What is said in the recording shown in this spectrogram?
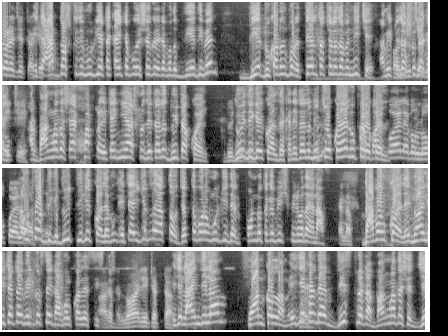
করে যেটা এটা আট দশ কেজি মুরগি একটা কাইটা করে এটার মধ্যে দিয়ে দিবেন দিয়ে ঢুকানোর পরে তেলটা চলে যাবে নিচে। আমি একটু যার শুধু দেখাই। আর বাংলাদেশে একমাত্র এটাই নিয়ে আসলো যেটা হলো দুইটা কয়েল। দুই দিকে কয়েল দেখেন এটা হলো নিচেও কয়েল উপরে কয়েল কয়েল। এবং লো কয়েল উপর দিকে দুই দিকে কয়েল এবং এটা এই জন্য এত যত বড় মুরগি দেন পনেরো থেকে বিশ মিনিট মধ্যে এনাফ ডাবল কয়েল এই নয় লিটারটা বের করছে ডাবল কয়েলের সিস্টেম আচ্ছা 9 লিটারটা। এই যে লাইন দিলাম ওয়ান করলাম। এই যে এখানে ডিসপ্লেটা বাংলাদেশে যে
